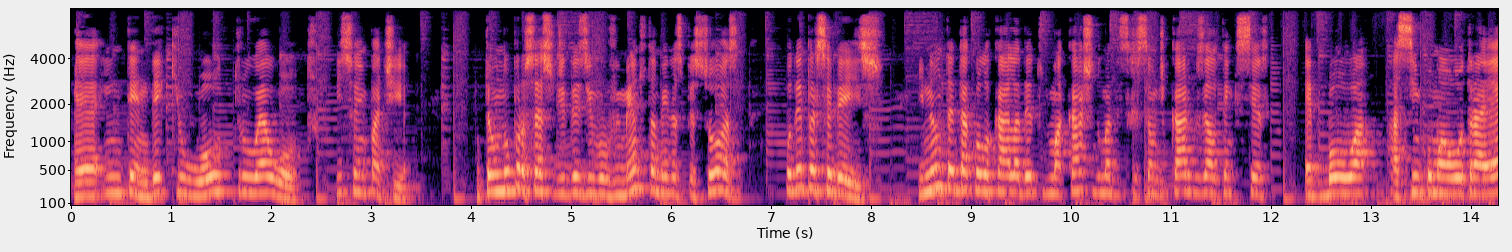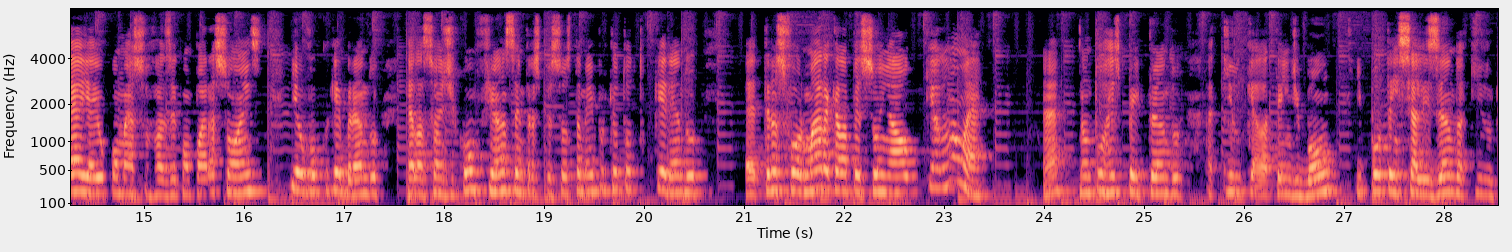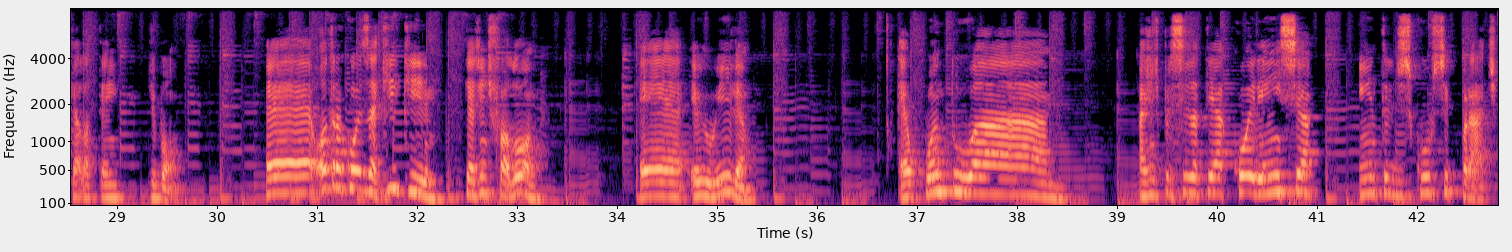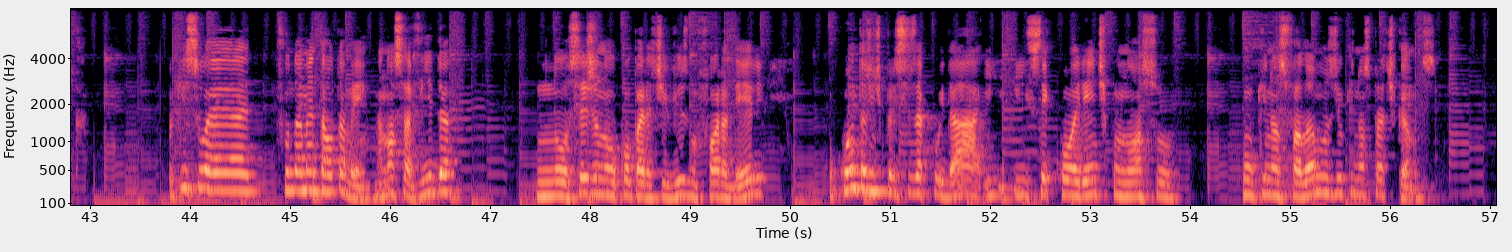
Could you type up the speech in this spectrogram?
é, entender que o outro é o outro. Isso é empatia. Então, no processo de desenvolvimento também das pessoas, poder perceber isso e não tentar colocar ela dentro de uma caixa de uma descrição de cargos, ela tem que ser é boa, assim como a outra é, e aí eu começo a fazer comparações e eu vou quebrando relações de confiança entre as pessoas também, porque eu estou querendo é, transformar aquela pessoa em algo que ela não é. Né? Não estou respeitando aquilo que ela tem de bom e potencializando aquilo que ela tem de bom. É, outra coisa aqui que, que a gente falou, é, eu e o William, é o quanto a, a gente precisa ter a coerência entre discurso e prática. Porque isso é fundamental também na nossa vida, no, seja no cooperativismo, fora dele, o quanto a gente precisa cuidar e, e ser coerente com o nosso com o que nós falamos e o que nós praticamos.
